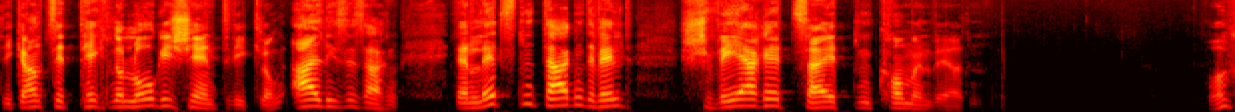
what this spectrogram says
Die ganze technologische Entwicklung, all diese Sachen. In den letzten Tagen der Welt schwere Zeiten kommen werden. Was?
